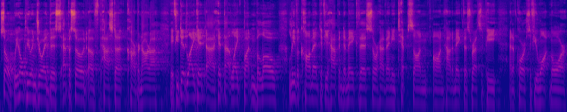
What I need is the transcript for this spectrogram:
So, we hope you enjoyed this episode of Pasta Carbonara. If you did like it, uh, hit that like button below. Leave a comment if you happen to make this or have any tips on, on how to make this recipe. And of course, if you want more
